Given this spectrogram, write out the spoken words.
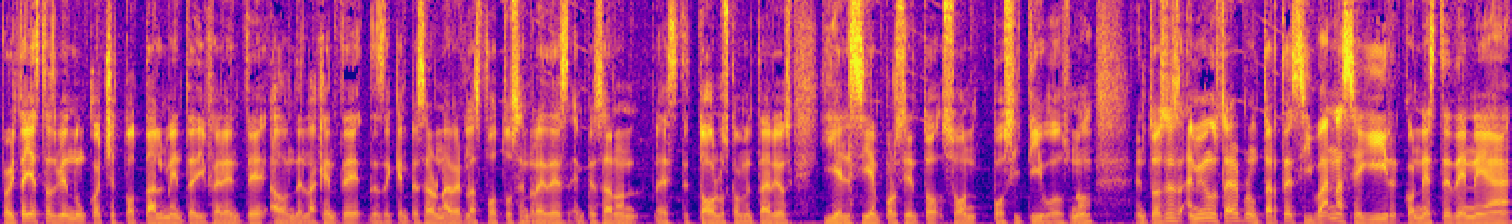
Pero ahorita ya estás viendo un coche totalmente diferente, a donde la gente, desde que empezaron a ver las fotos en redes, empezaron este, todos los comentarios y el 100% son positivos, ¿no? Entonces, a mí me gustaría preguntarte si van a seguir con este DNA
